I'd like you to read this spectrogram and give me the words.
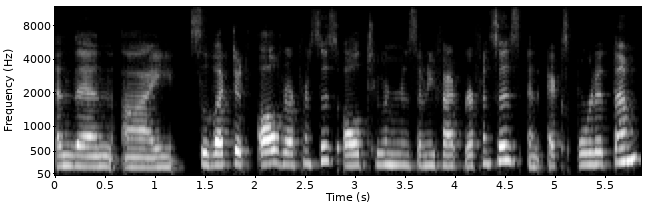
And then I selected all references, all 275 references, and exported them.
